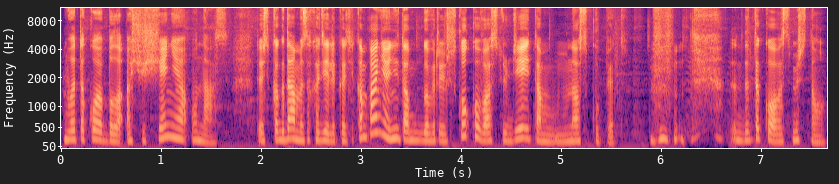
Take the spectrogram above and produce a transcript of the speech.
Вот такое было ощущение у нас. То есть, когда мы заходили к этой компании, они там говорили, сколько у вас людей там у нас купят. До такого смешного.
